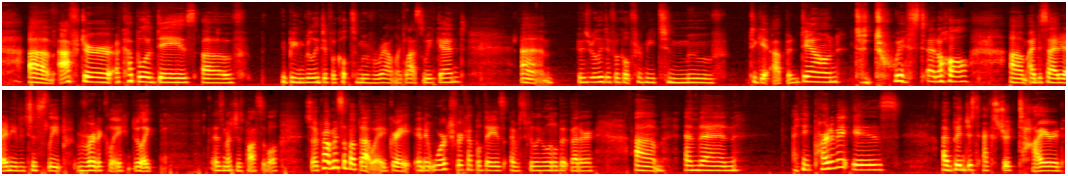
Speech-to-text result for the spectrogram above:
um, after a couple of days of it being really difficult to move around, like last weekend, um, it was really difficult for me to move, to get up and down, to twist at all. Um, I decided I needed to sleep vertically, like as much as possible. So I propped myself up that way, great, and it worked for a couple days. I was feeling a little bit better, um, and then I think part of it is I've been just extra tired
